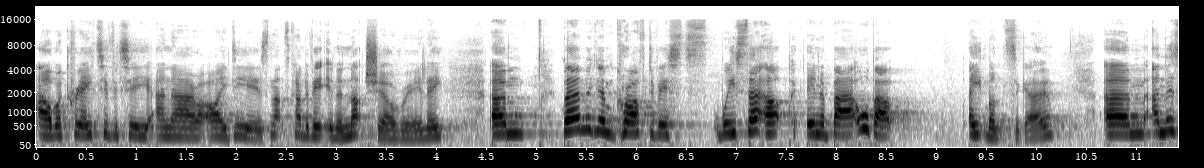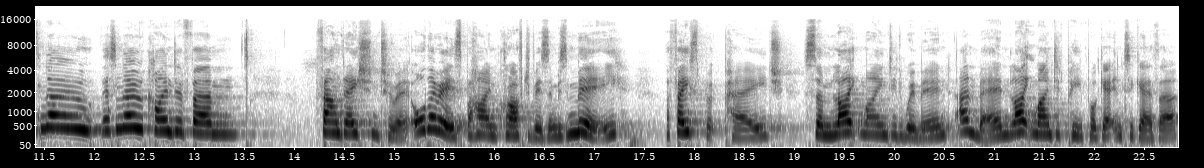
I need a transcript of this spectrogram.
our creativity and our ideas, and that's kind of it in a nutshell, really. Um, Birmingham Craftivists, we set up in about, oh, about eight months ago, Um, and there's no, there's no kind of um, foundation to it. All there is behind craftivism is me, a Facebook page, some like-minded women and men, like-minded people getting together.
